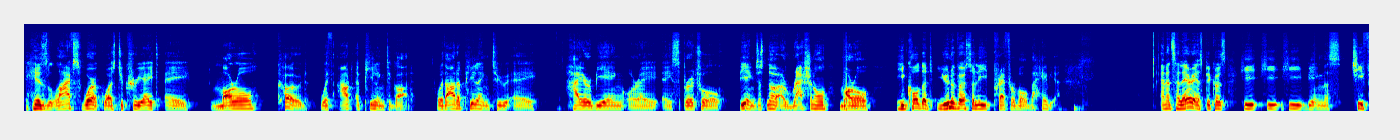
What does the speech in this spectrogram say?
his life's work was to create a moral code without appealing to God, without appealing to a higher being or a, a spiritual being, just no, a rational, moral. He called it universally preferable behavior. And it's hilarious because he he he being this chief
